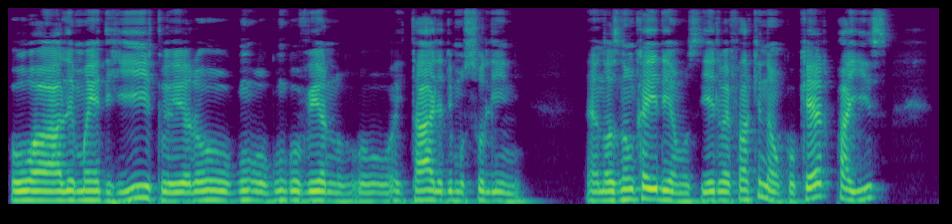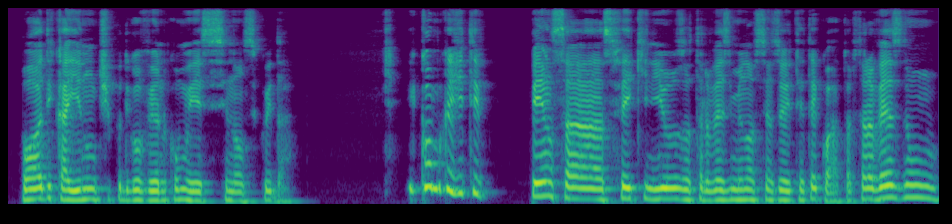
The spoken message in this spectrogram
ou a Alemanha de Hitler, ou algum, algum governo, ou a Itália de Mussolini. É, nós não cairemos. E ele vai falar que não, qualquer país pode cair num tipo de governo como esse se não se cuidar. E como que a gente pensa as fake news através de 1984, através de um,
